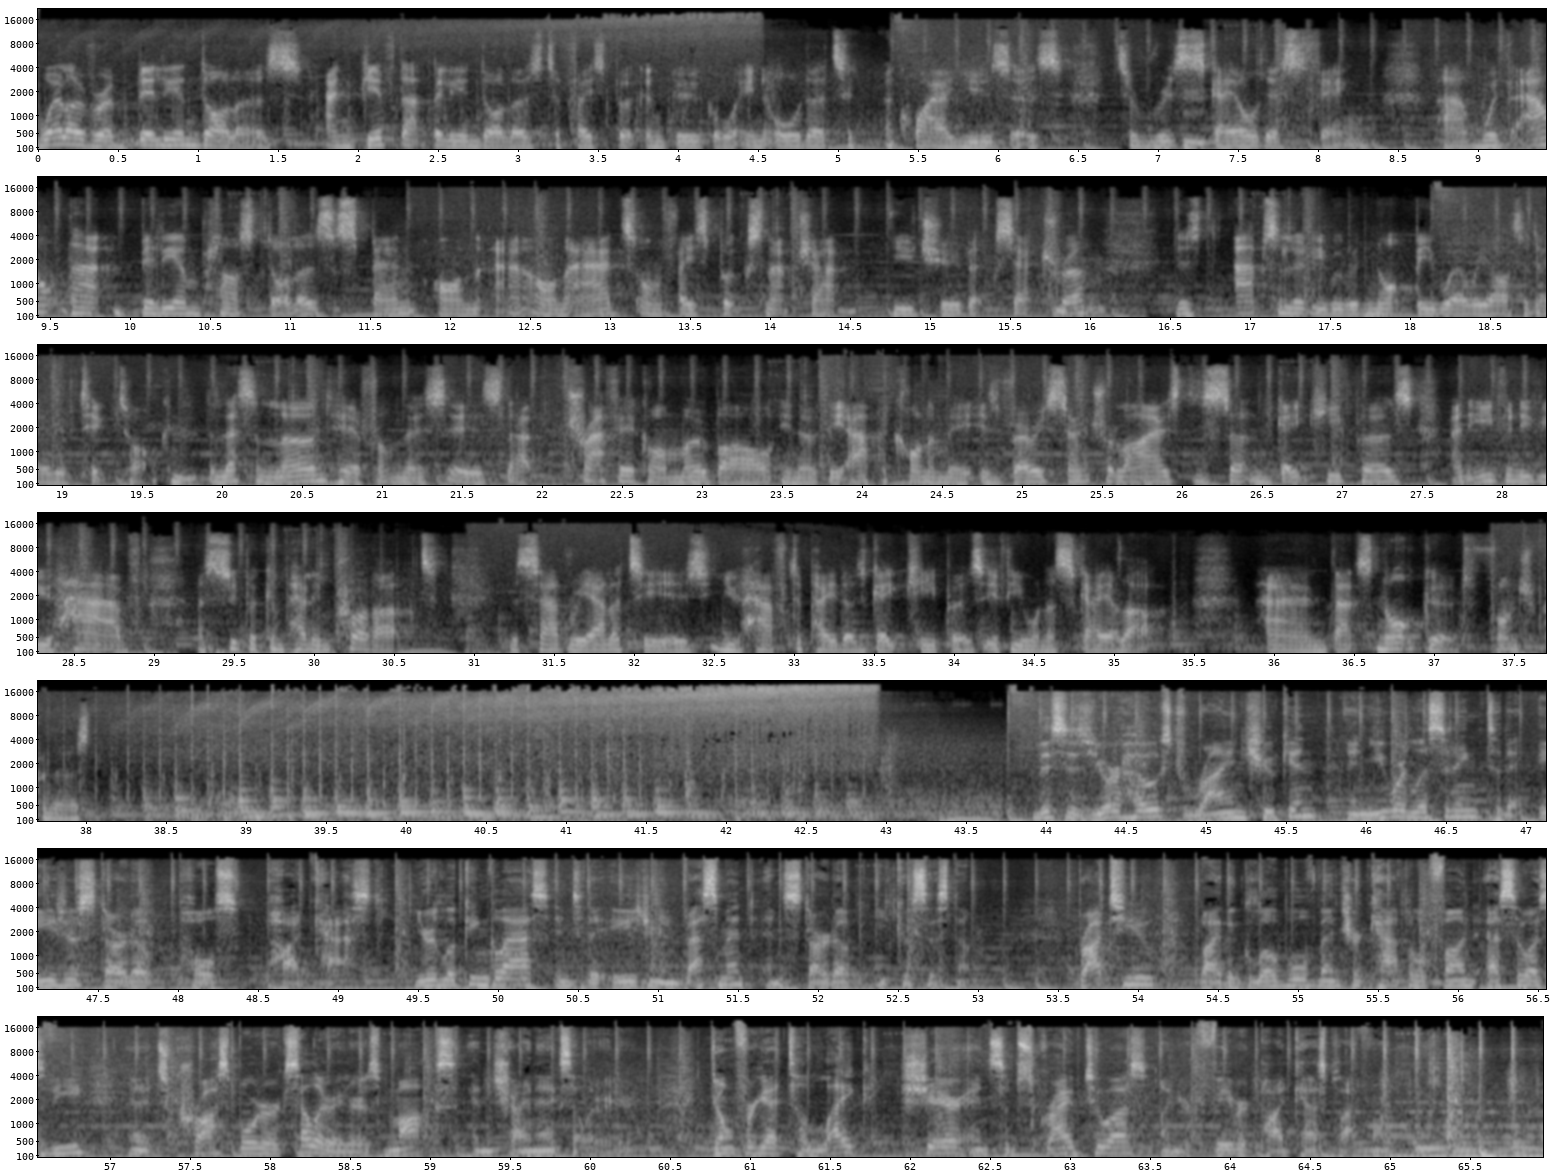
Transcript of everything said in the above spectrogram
well over a billion dollars and give that billion dollars to Facebook and Google in order to acquire users to re- hmm. scale this thing. Uh, without that billion plus dollars spent on on ads on Facebook, Snapchat, YouTube, etc. Mm-hmm there's absolutely we would not be where we are today with TikTok. Mm. The lesson learned here from this is that traffic on mobile, you know, the app economy is very centralized. There's certain gatekeepers, and even if you have a super compelling product, the sad reality is you have to pay those gatekeepers if you want to scale up, and that's not good for entrepreneurs. This is your host, Ryan Shukin, and you are listening to the Asia Startup Pulse podcast, your looking glass into the Asian investment and startup ecosystem. Brought to you by the Global Venture Capital Fund SOSV and its cross border accelerators, MOX and China Accelerator. Don't forget to like, share, and subscribe to us on your favorite podcast platform.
